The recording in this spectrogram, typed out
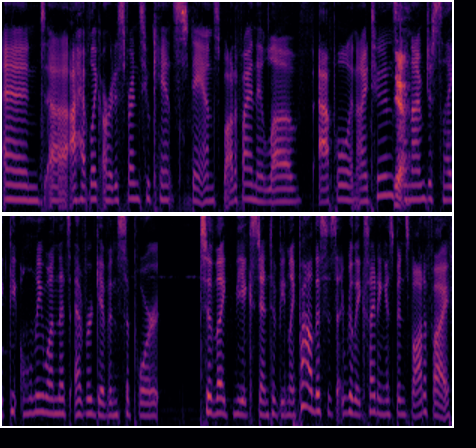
And uh, I have like artist friends who can't stand Spotify and they love Apple and iTunes, Yeah. and I'm just like the only one that's ever given support to like the extent of being like, wow, this is really exciting. Has been Spotify,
